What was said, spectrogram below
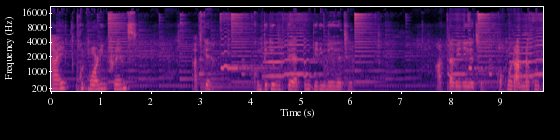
হাই গুড মর্নিং ফ্রেন্ডস আজকে ঘুম থেকে উঠতে একদম দেরি হয়ে গেছে। আটটা বেজে গেছে। কখন রান্না করব?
